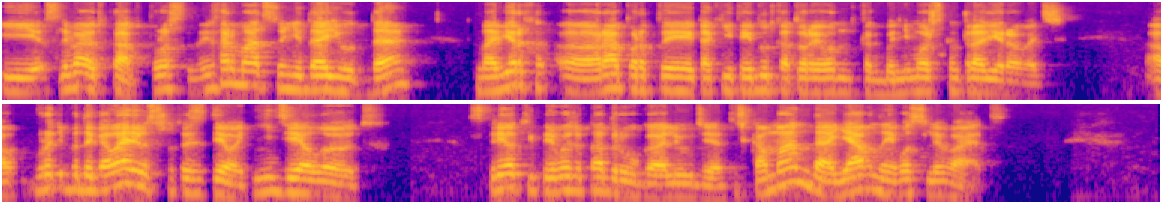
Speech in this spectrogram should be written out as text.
И сливают как? Просто информацию не дают, да? Наверх э, рапорты какие-то идут, которые он как бы не может контролировать а вроде бы договариваются что-то сделать, не делают. Стрелки переводят на друга люди. То есть команда явно его сливает.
